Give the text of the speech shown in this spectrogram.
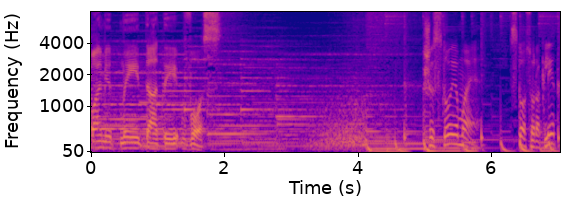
Памятные даты ВОЗ 6 мая. 140 лет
